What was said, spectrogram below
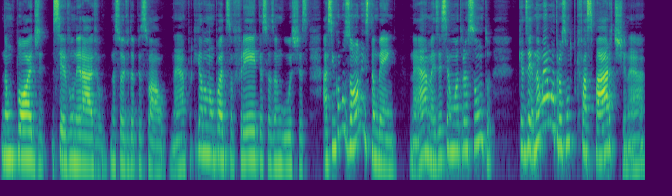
não pode ser vulnerável na sua vida pessoal, né? Por que, ela não pode sofrer, ter suas angústias? Assim como os homens também, né? Mas esse é um outro assunto. Quer dizer, não é um outro assunto porque faz parte, né?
